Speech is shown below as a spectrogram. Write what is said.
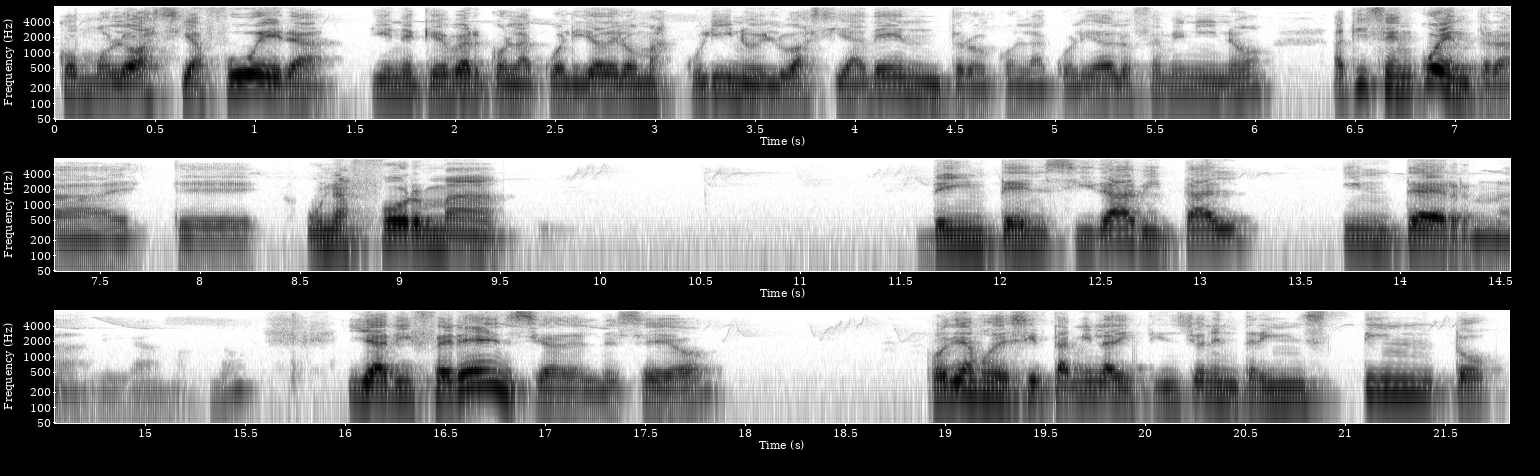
como lo hacia afuera tiene que ver con la cualidad de lo masculino y lo hacia adentro con la cualidad de lo femenino, aquí se encuentra este, una forma de intensidad vital interna, digamos. Y a diferencia del deseo, podríamos decir también la distinción entre instinto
